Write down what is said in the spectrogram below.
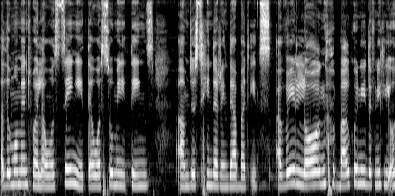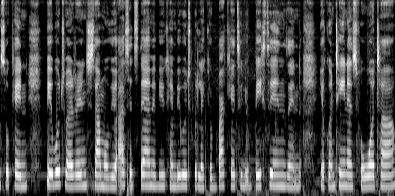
at the moment while i was seeing it there were so many things um just hindering there but it's a very long balcony. Definitely also can be able to arrange some of your assets there. Maybe you can be able to put like your buckets and your basins and your containers for water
